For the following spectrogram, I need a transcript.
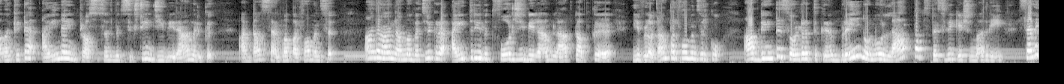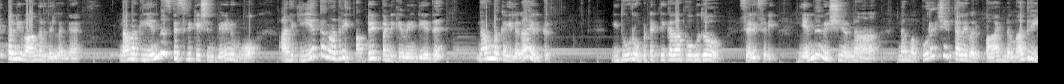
அவன்கிட்ட I nine processor with sixteen GB RAM இருக்குது அதுதான் செம்ம பர்ஃபார்மன்ஸு ஆனா நம்ம வச்சிருக்கிற I three with four GB RAM லேப்டாப்க்கு இவ்வளோ தான் பர்ஃபார்மன்ஸ் இருக்கும். அப்படின்ட்டு சொல்றதுக்கு பிரெயின் ஒன்றும் லேப்டாப் ஸ்பெசிஃபிகேஷன் மாதிரி செலக்ட் பண்ணி வாங்குறது இல்லைங்க. நமக்கு என்ன ஸ்பெசிஃபிகேஷன் வேணுமோ அதுக்கு ஏத்த மாதிரி அப்டேட் பண்ணிக்க வேண்டியது நம்ம கையில தான் இருக்கு. இதுவும் ரொம்ப டெக்னிக்கலா போகுதோ? சரி சரி. என்ன விஷயம்னா நம்ம புரட்சி தலைவர் பாடின மாதிரி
